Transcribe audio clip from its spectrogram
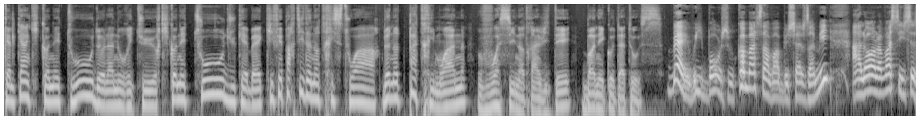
Quelqu'un qui connaît tout de la nourriture, qui connaît tout du Québec, qui fait partie de notre histoire, de notre patrimoine. Voici notre invité. Bonne écoute à tous. Ben oui, bonjour. Comment ça va, mes chers amis? Alors, voici ce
